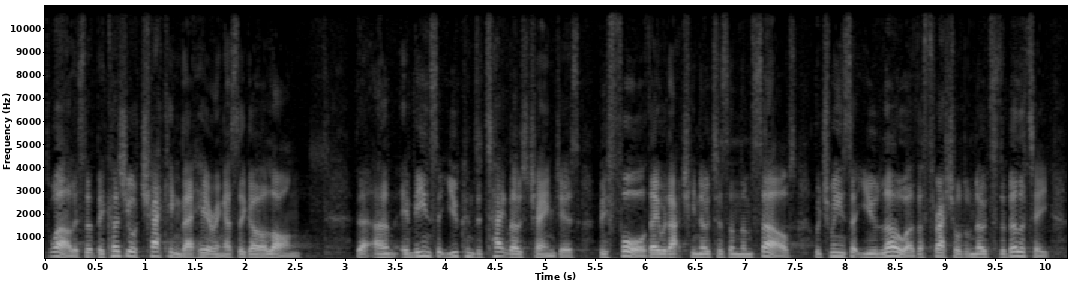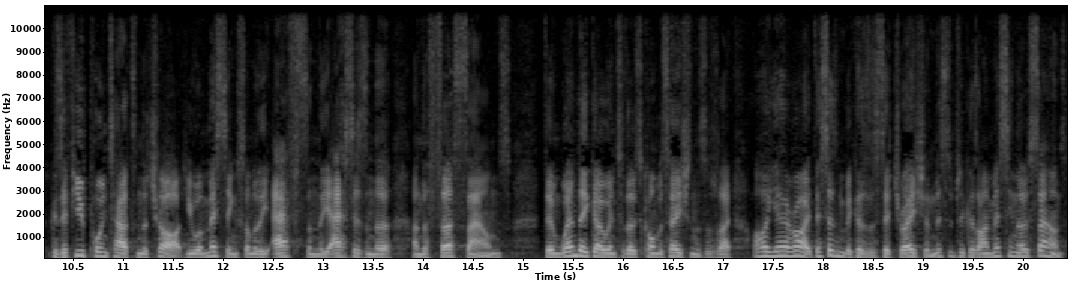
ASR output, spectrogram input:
as well is that because you're checking their hearing as they go along, that, um, it means that you can detect those changes before they would actually notice them themselves, which means that you lower the threshold of noticeability. Because if you point out in the chart you are missing some of the F's and the S's and the, and the first sounds, then when they go into those conversations, it's like, oh, yeah, right, this isn't because of the situation. This is because I'm missing those sounds.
